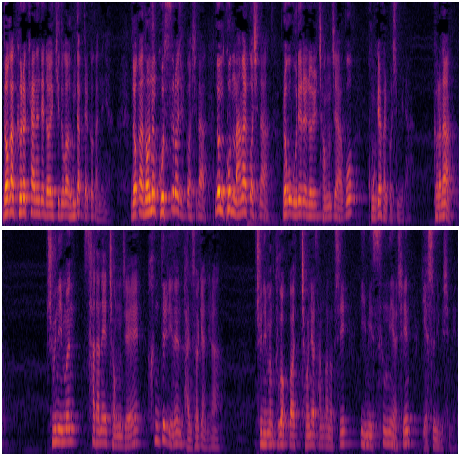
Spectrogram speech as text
너가 그렇게 하는데 너의 기도가 응답될 것 같느냐? 너가 너는 곧 쓰러질 것이다. 넌 곧 망할 것이다. 라고 우리를 늘 정죄하고 공격할 것입니다. 그러나 주님은 사단의 정죄에 흔들리는 반석이 아니라 주님은 그것과 전혀 상관없이 이미 승리하신 예수님이십니다.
